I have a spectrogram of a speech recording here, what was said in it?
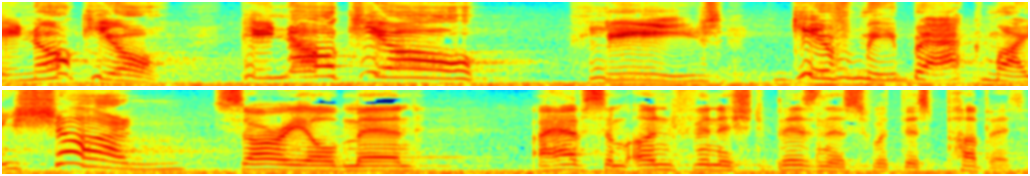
Pinocchio! Pinocchio! Please, give me back my son. Sorry, old man. I have some unfinished business with this puppet.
